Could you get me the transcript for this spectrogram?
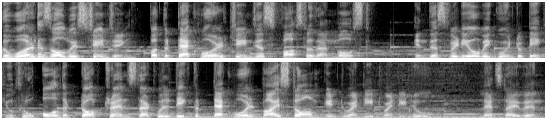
The world is always changing, but the tech world changes faster than most. In this video, we're going to take you through all the top trends that will take the tech world by storm in 2022. Let's dive in.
